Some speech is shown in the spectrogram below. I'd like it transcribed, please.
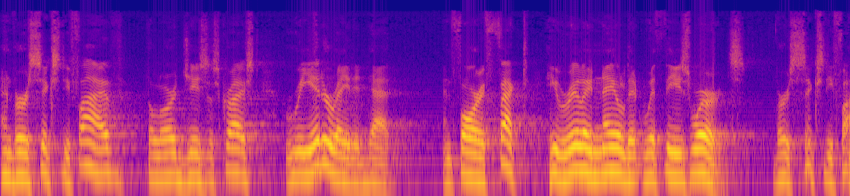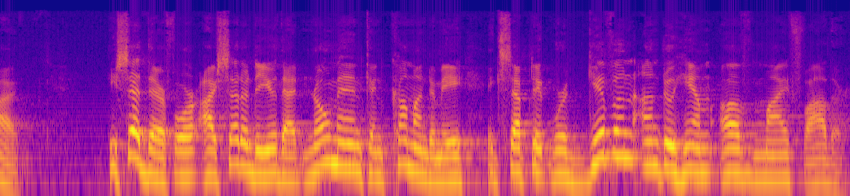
and verse 65, the Lord Jesus Christ reiterated that. And for effect, he really nailed it with these words. Verse 65 he said, Therefore, I said unto you that no man can come unto me except it were given unto him of my Father.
